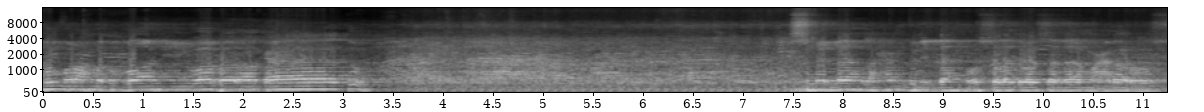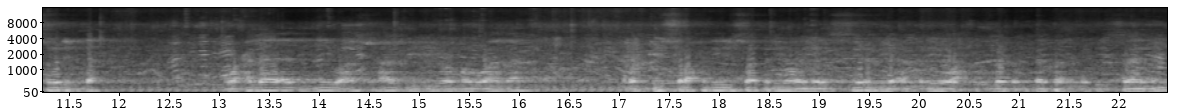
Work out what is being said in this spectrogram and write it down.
Assalamualaikum warahmatullahi wabarakatuh. Bismillah, Alhamdulillah Wassalatu wassalamu ala rasulillah Wa ala alihi wa ashabihi wa mawala. Rabbi israh li sadri wa yassir li amri wa hlul 'uqdatam min lisani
